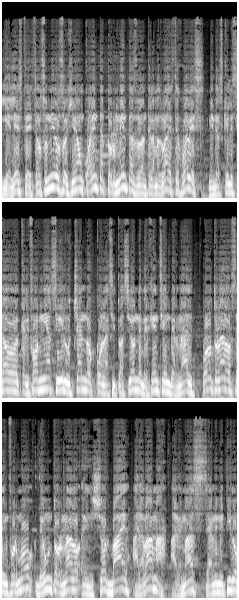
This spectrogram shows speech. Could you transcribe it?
y el este de Estados Unidos originaron 40 tormentas durante la madrugada de este jueves, mientras que el estado de California sigue luchando con la situación de emergencia invernal. Por otro lado, se informó de un tornado en Shotville, Alabama. Además, se han emitido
